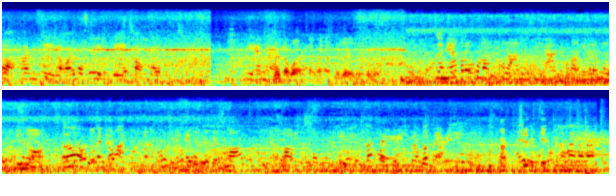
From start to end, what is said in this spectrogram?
สองพันสี่ร้อยหกสิบเยนสองคนมีอาหารไม่แต่ว่าสั่งอาหารได้เลยในตัว คืออันเนี้ยก็ได้คนละคนละอันเป็นสี่อันตอนนี้ไปแล้วหนึ่งอันนี้ไปแล้วหนึ่งเออเป็นเท่าไหร่ small small ดิ not very not very อะชีส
